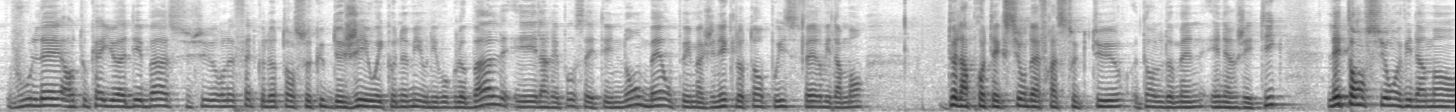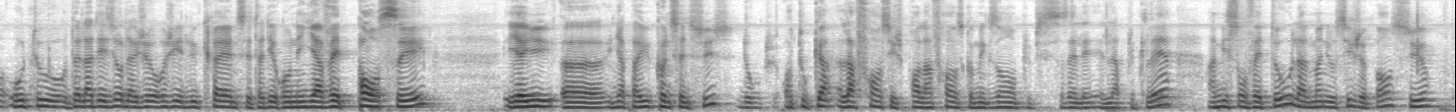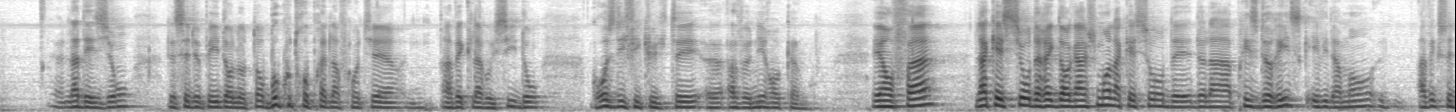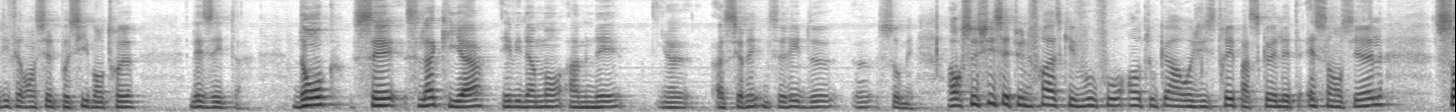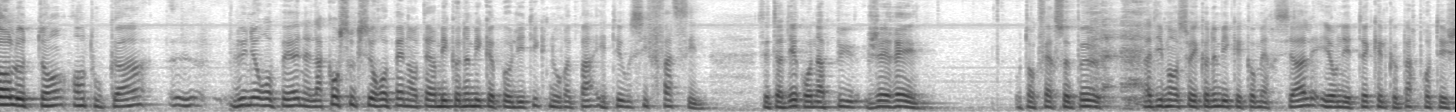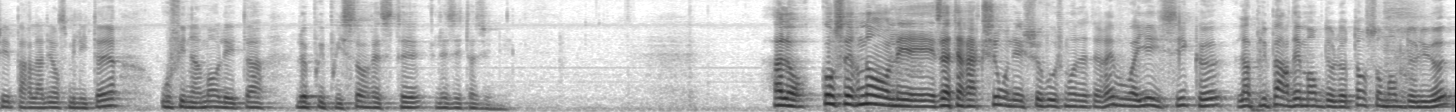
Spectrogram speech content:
voulait, en tout cas, il y a eu un débat sur le fait que l'OTAN s'occupe de géoéconomie au niveau global, et la réponse a été non, mais on peut imaginer que l'OTAN puisse faire évidemment de la protection d'infrastructures dans le domaine énergétique. Les tensions, évidemment, autour de l'adhésion de la Géorgie et de l'Ukraine, c'est-à-dire on y avait pensé, il euh, n'y a, pas eu consensus. Donc, en tout cas, la France, si je prends la France comme exemple, puisque c'est la plus claire, a mis son veto, l'Allemagne aussi, je pense, sur euh, l'adhésion de ces deux pays dans l'OTAN, beaucoup trop près de la frontière avec la Russie, donc grosse difficulté euh, à venir en cas. Et enfin, la question des règles d'engagement, la question de la prise de risque, évidemment, avec ce différentiel possible entre les États. Donc, c'est cela qui a évidemment amené euh, à une série de euh, sommets. Alors, ceci, c'est une phrase qu'il vous faut en tout cas enregistrer parce qu'elle est essentielle. Sans l'OTAN, en tout cas, euh, l'Union européenne et la construction européenne en termes économiques et politiques n'aurait pas été aussi facile. C'est-à-dire qu'on a pu gérer, autant que faire se peut, la dimension économique et commerciale et on était quelque part protégé par l'alliance militaire où finalement l'État le plus puissant restait les États-Unis. Alors, concernant les interactions, les chevauchements d'intérêts, vous voyez ici que la plupart des membres de l'OTAN sont membres de l'UE.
